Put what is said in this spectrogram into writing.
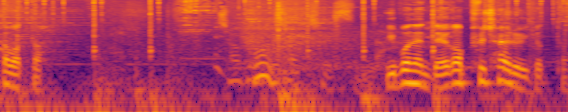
잡았다. 이번엔 내가 풀 차이로 이겼다.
